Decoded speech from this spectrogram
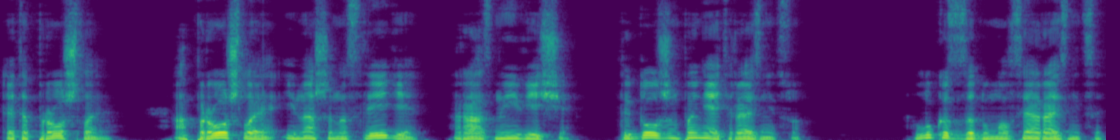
Это прошлое. А прошлое и наше наследие – разные вещи. Ты должен понять разницу. Лукас задумался о разнице.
